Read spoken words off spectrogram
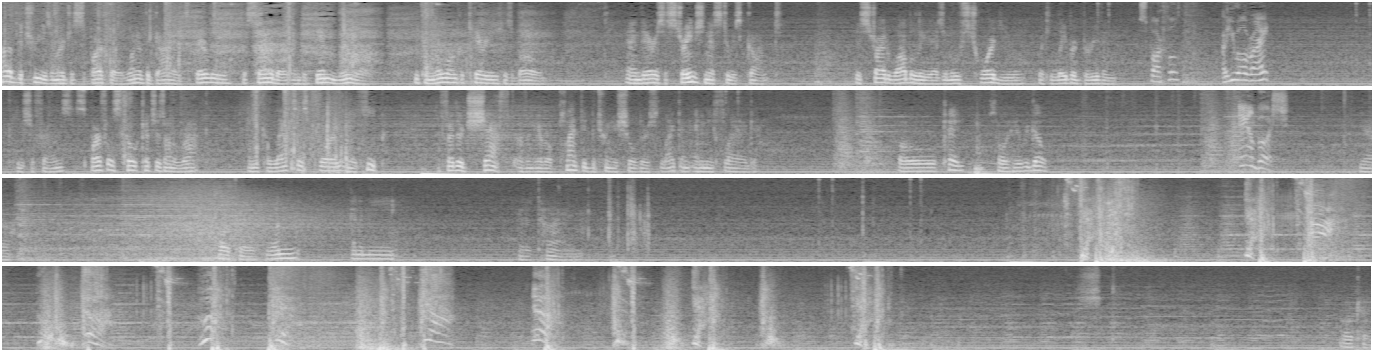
Out of the trees emerges Sparfle, one of the guides, barely discernible in the dim moonlight. He can no longer carry his bow, and there is a strangeness to his gaunt. his stride wobbly as he moves toward you with labored breathing. Sparfle? Are you alright? Calisca frowns. Sparfle's toe catches on a rock, and he collapses forward in a heap, a feathered shaft of an arrow planted between his shoulders like an enemy flag. Okay, so here we go. Ambush! Yeah. Okay, one enemy at a time.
